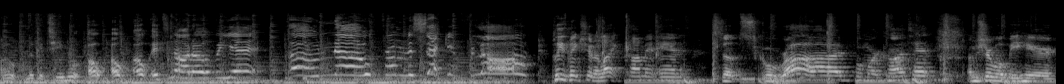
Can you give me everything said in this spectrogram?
Oh, look at Timu. Oh, oh, oh, it's not over yet. Oh no, from the second floor. Please make sure to like, comment, and subscribe for more content. I'm sure we'll be here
